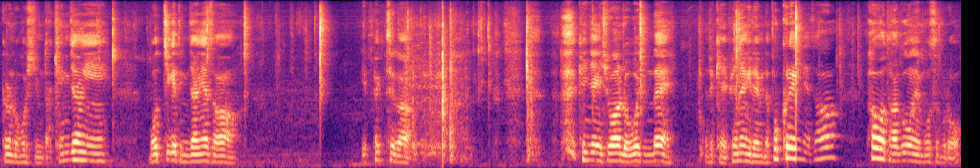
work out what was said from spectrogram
그런 로봇입니다. 굉장히 멋지게 등장해서 이 피터가 굉장히 좋아하는 로봇인데 이렇게 변형이 됩니다. 포크레인에서 파워 다그온의 모습으로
